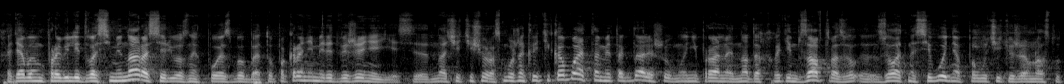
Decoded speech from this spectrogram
хотя бы мы провели два семинара серьезных по СББ, то, по крайней мере, движение есть. Э, Значит, еще раз, можно критиковать там и так далее, что мы неправильно, надо, хотим завтра, жел- желательно сегодня получить уже у нас тут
